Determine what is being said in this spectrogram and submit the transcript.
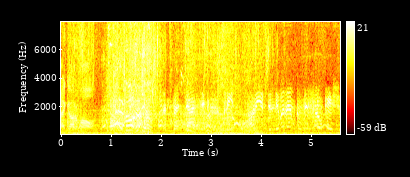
I got them all. That's fantastic. Please hurry and deliver them to this location.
